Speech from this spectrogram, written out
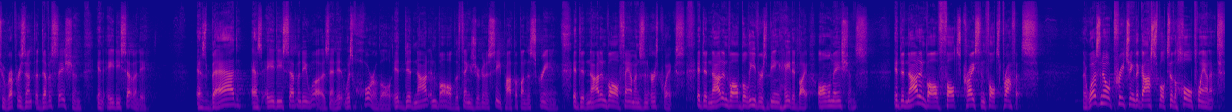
to represent the devastation in AD 70 as bad as AD 70 was, and it was horrible, it did not involve the things you're going to see pop up on the screen. It did not involve famines and earthquakes. It did not involve believers being hated by all nations. It did not involve false Christ and false prophets. There was no preaching the gospel to the whole planet.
